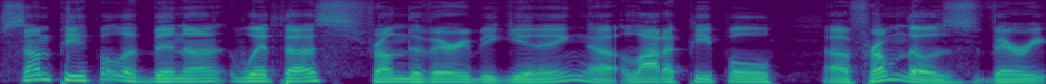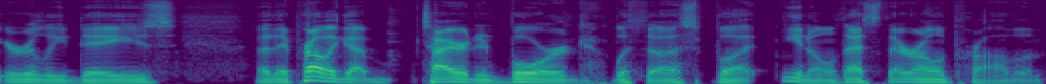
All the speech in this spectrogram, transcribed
Some people have been uh, with us from the very beginning. Uh, a lot of people uh, from those very early days. Uh, they probably got tired and bored with us, but you know that's their own problem.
